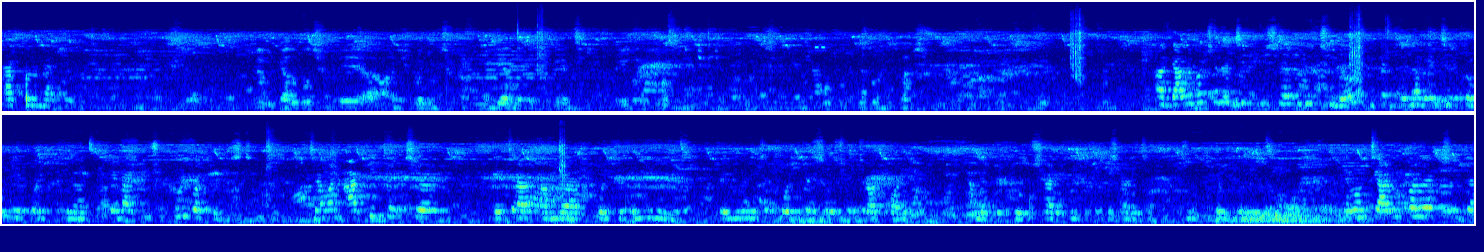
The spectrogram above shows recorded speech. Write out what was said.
তার কোনো ব্যাপার নেই। গেল বছরে অনেক সময় হচ্ছে মিডিয়ার মধ্যে পেরেছি এইবার ক্লাস গেল বছরের যে বিষয়গুলো ছিল, যেভাবে যে প্রক্রিয়া পরীক্ষা নেওয়া আছে এবার কিছু পরিবর্তন এসেছে। যেমন আর্কিটেকচার এটা আমরা পরীক্ষাতে নিয়ে নিয়েছি। এই ইউনিটের পরীক্ষা শেষ হয়ে যাওয়ার পরে আমরা একটু সাড়ে তিনটে থেকে সাড়ে চারটে পরীক্ষা নিয়েছি। এবং চারুকলার সেটা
